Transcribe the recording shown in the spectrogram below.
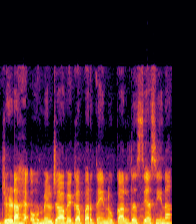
ਜਿਹੜਾ ਹੈ ਉਹ ਮਿਲ ਜਾਵੇਗਾ, ਪਰ ਤੈਨੂੰ ਕੱਲ ਦੱਸਿਆ ਸੀ ਨਾ,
